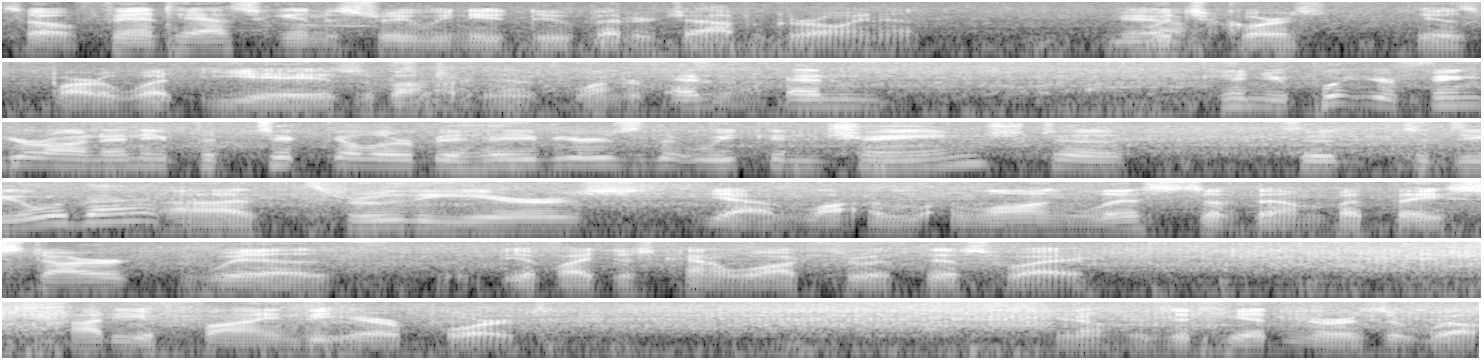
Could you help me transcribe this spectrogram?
So, fantastic industry. We need to do a better job of growing it, Yeah. which, of course, is part of what EA is about, and it's wonderful. And, and can you put your finger on any particular behaviors that we can change to, to, to deal with that? Uh, through the years, yeah, lo- long lists of them, but they start with, if I just kind of walk through it this way, how do you find the airport? You know, is it hidden or is it well?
